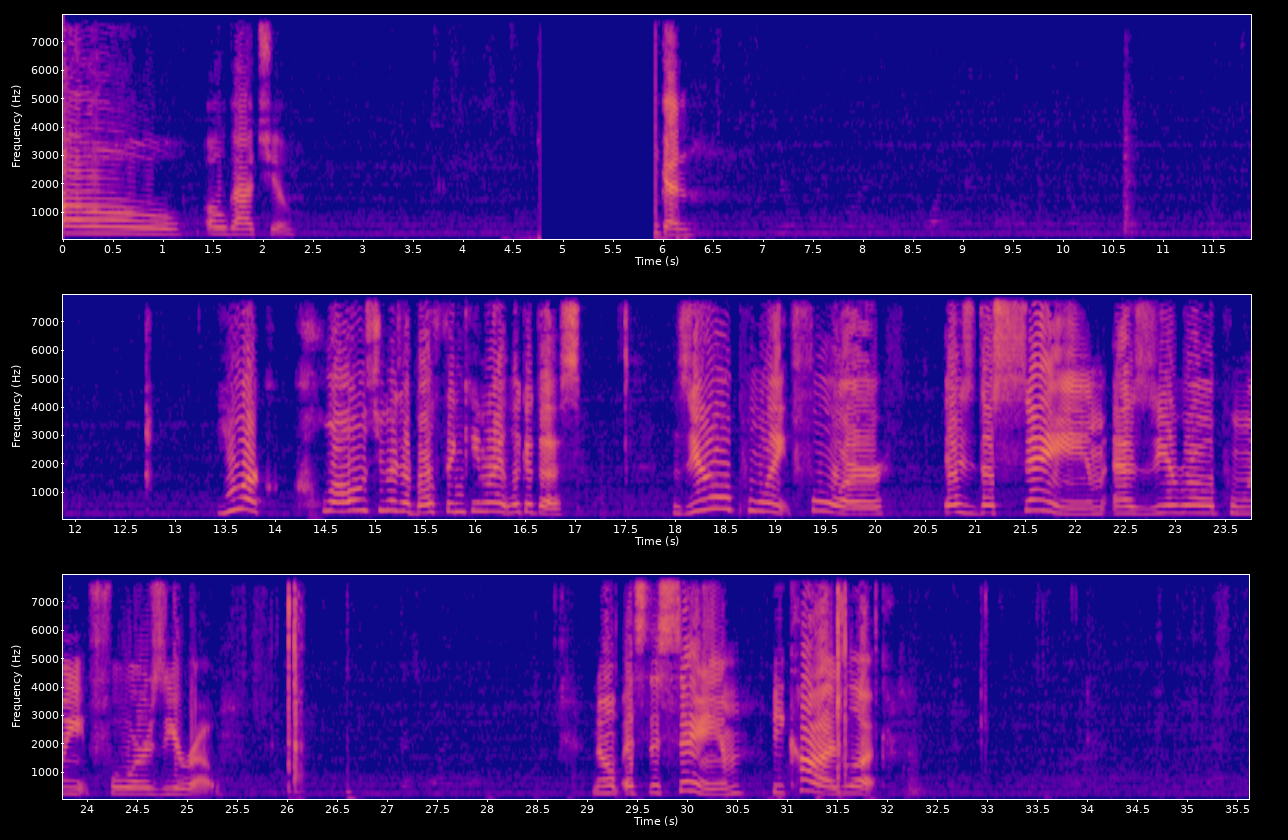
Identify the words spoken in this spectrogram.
Oh, oh, got you. Again. You are close. You guys are both thinking right. Look at this. 0.4 is the same as 0.40. Nope, it's the same because, look.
